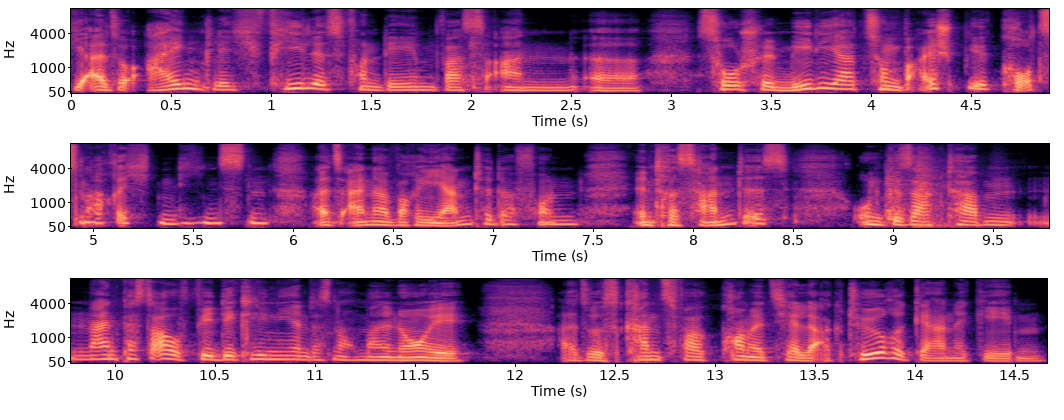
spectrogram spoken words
die also eigentlich vieles von dem, was an äh, Social Media, zum Beispiel Kurznachrichtendiensten, als einer Variante davon interessant ist und gesagt haben, nein, passt auf, wir deklinieren das nochmal neu. Also es kann zwar kommerzielle Akteure gerne geben,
